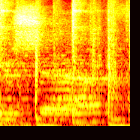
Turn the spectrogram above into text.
yourself.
